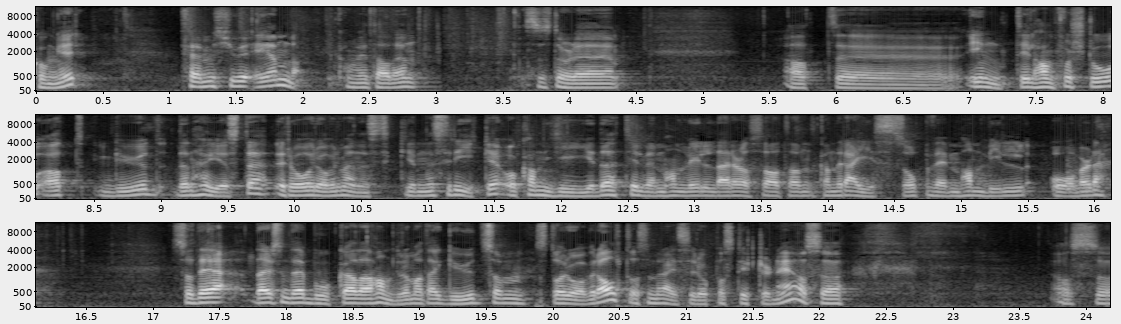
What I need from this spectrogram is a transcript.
konger. 521, da, kan vi ta den. Så står det at uh, inntil han forsto at Gud den høyeste rår over menneskenes rike og kan gi det til hvem han vil. Der er det også at han kan reise opp hvem han vil over det. Så det, det er liksom det boka handler om, at det er Gud som står overalt, og som reiser opp og styrter ned. Og så, og så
